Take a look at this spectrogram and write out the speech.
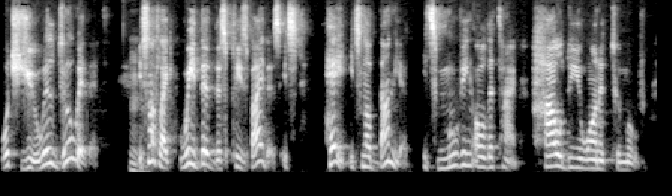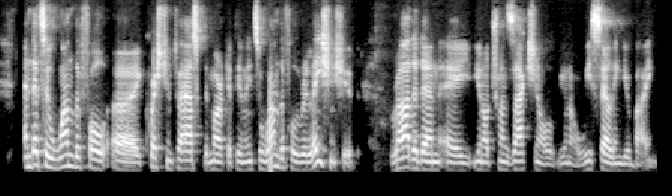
What you will do with it Mm-hmm. It's not like we did this, please buy this. It's hey, it's not done yet. It's moving all the time. How do you want it to move? And that's a wonderful uh, question to ask the market, and it's a wonderful relationship rather than a you know transactional you know we selling you buying.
